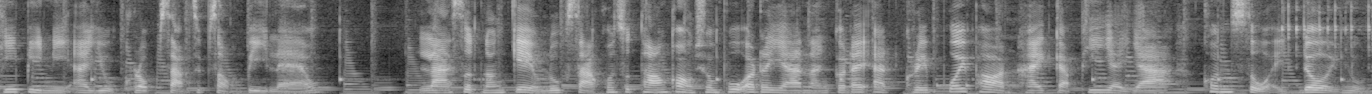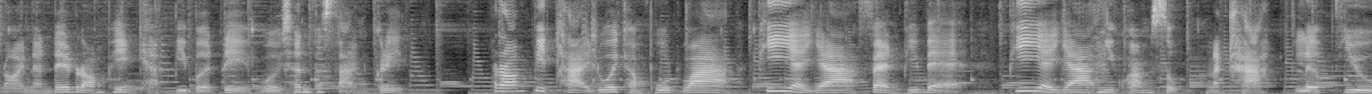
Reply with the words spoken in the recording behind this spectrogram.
ที่ปีนี้อายุครบ 32 ปีแล้วล่าสุดน้องเกลลูกสาวคนสุดท้องของชมพู่อรยานั้นก็ได้อัดคลิปอวยพรให้กับพี่ยาย่าคนสวย โดยหนูน้อยนั้นได้ร้องเพลง Happy Birthday เวอร์ชันภาษาอังกฤษ พร้อมปิดท้ายด้วยคำพูดว่า พี่ยาย่าแฟนพี่แบร์พี่ยาย่ามีความสุขนะคะ Love you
